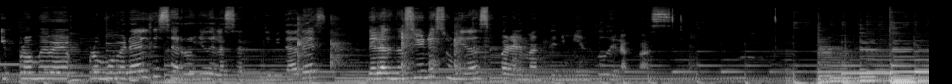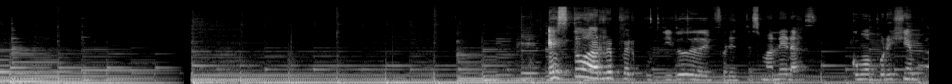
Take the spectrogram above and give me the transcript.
y promoverá el desarrollo de las actividades de las Naciones Unidas para el mantenimiento de la paz. Ha repercutido de diferentes maneras, como por ejemplo,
